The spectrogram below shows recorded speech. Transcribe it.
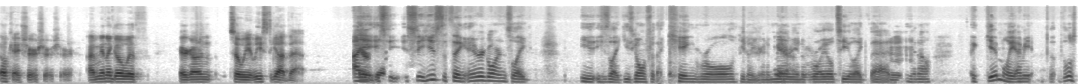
Okay, sure, sure, sure. I'm gonna go with Aragorn. So we at least got that. I see. See, here's the thing. Aragorn's like, he, he's like, he's going for that king role. You know, you're gonna marry into royalty like that. Mhm. You know, Uh, Gimli. I mean, th- those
